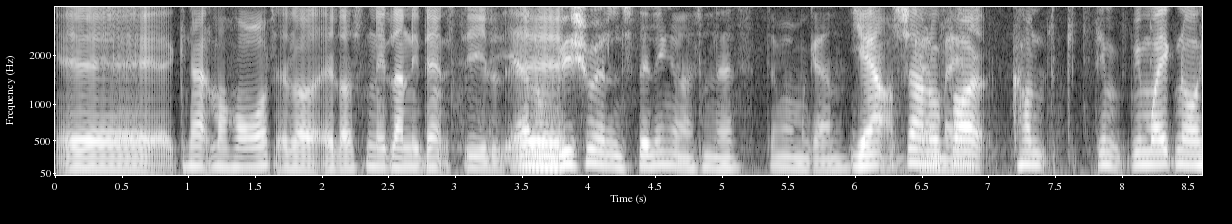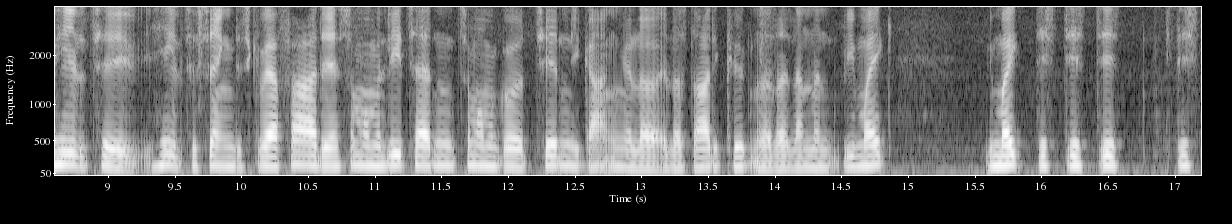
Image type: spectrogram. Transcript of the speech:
øh, knald mig hårdt, eller, eller sådan et eller andet i den stil. Ja, nogle visuelle stillinger og sådan lidt. Det må man gerne. Ja, og så gerne nu for, kom, det, vi må ikke nå helt til, helt til sengen. Det skal være før det. Så må man lige tage den, så må man gå til den i gangen, eller, eller starte i køkkenet, eller eller andet. Men vi må ikke, vi må ikke, det, det, det, det,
